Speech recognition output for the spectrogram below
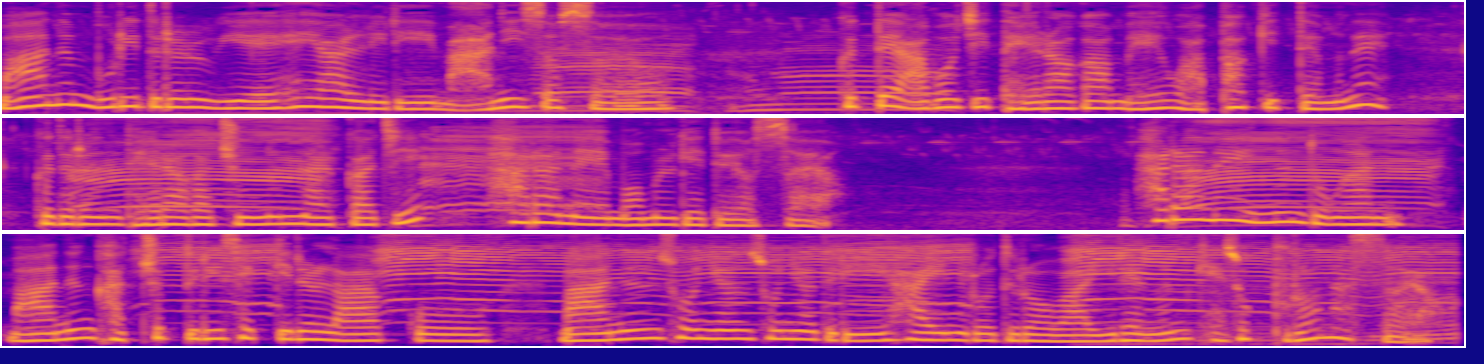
많은 무리들을 위해 해야 할 일이 많이 있었어요. 그때 아버지 데라가 매우 아팠기 때문에 그들은 데라가 죽는 날까지 하란에 머물게 되었어요. 하란에 있는 동안 많은 가축들이 새끼를 낳았고 많은 소년 소녀들이 하인으로 들어와 일행은 계속 불어났어요.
